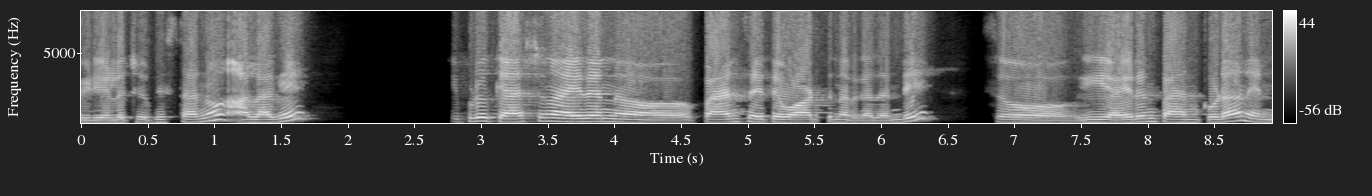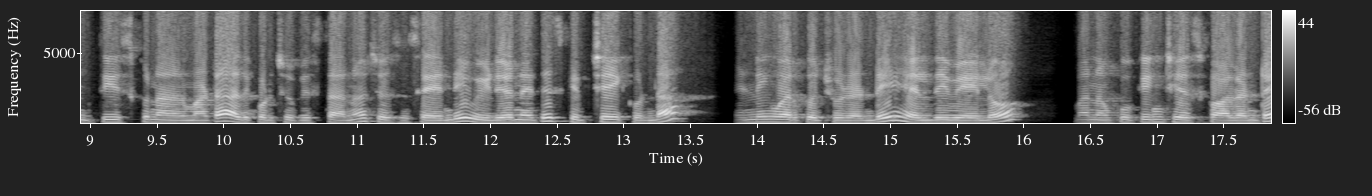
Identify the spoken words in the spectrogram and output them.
వీడియోలో చూపిస్తాను. అలాగే ఇప్పుడు క్యాస్టన్ ఐరన్ ప్యాన్స్ అయితే వాడుతున్నారు కదండి. సో ఈ ఐరన్ ప్యాన్ కూడా నేను తీసుకున్నాను అనమాట అది కూడా చూపిస్తాను. చూసేసేయండి. వీడియోని అయితే స్కిప్ చేయకుండా ఎండింగ్ వరకు చూడండి. హెల్దీ వేలో మనం కుకింగ్ చేసుకోవాలంటే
